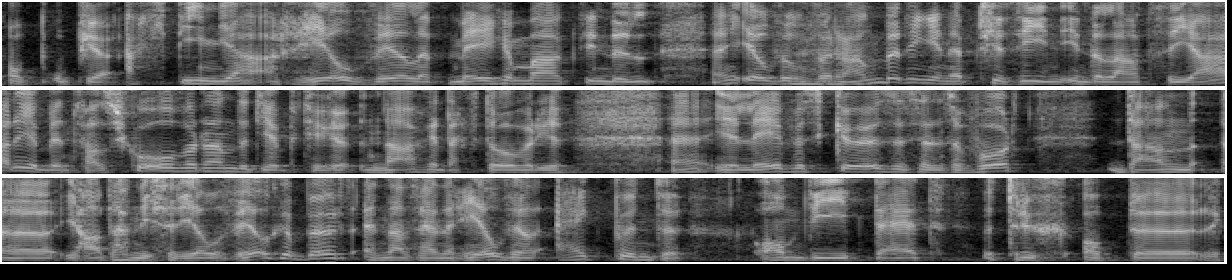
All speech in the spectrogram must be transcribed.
op, op je 18 jaar heel veel hebt meegemaakt, in de, heel veel veranderingen hebt gezien in de laatste jaren. Je bent van school veranderd, je hebt nagedacht over je, je levenskeuzes enzovoort. Dan, ja, dan is er heel veel gebeurd en dan zijn er heel veel eikpunten om die tijd terug op te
